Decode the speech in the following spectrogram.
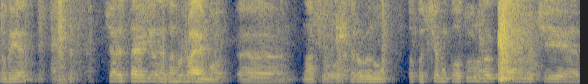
сюди. Через це відділення загружаємо е, нашу сировину, тобто чи макулатуру закладаємо, чи, е,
